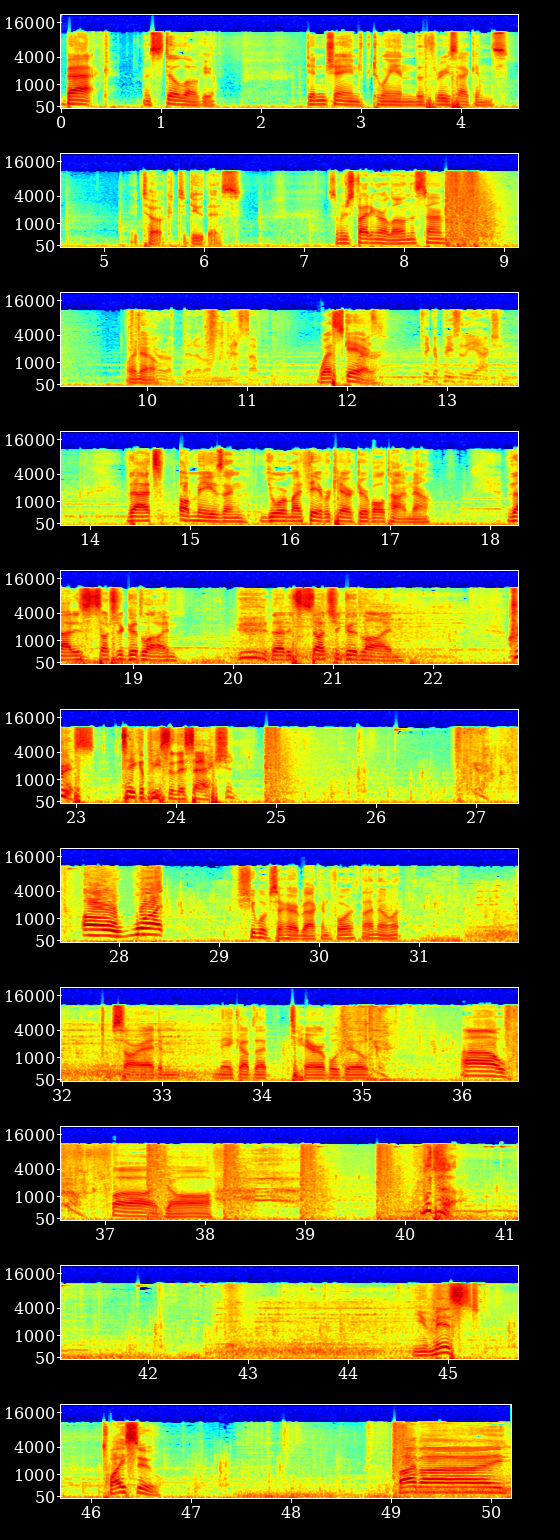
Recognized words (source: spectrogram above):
Back. I still love you. Didn't change between the three seconds it took to do this. So I'm just fighting her alone this time? Or no? You're a bit of a mess up. Wesker. Take a piece of the action. That's amazing. You're my favorite character of all time now. That is such a good line. That is such a good line. Chris, take a piece of this action. Oh, what? She whips her hair back and forth. I know it. I'm sorry I had to make up that terrible joke. Oh, fudge off. What the? You missed. Twice, Sue. Bye bye.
